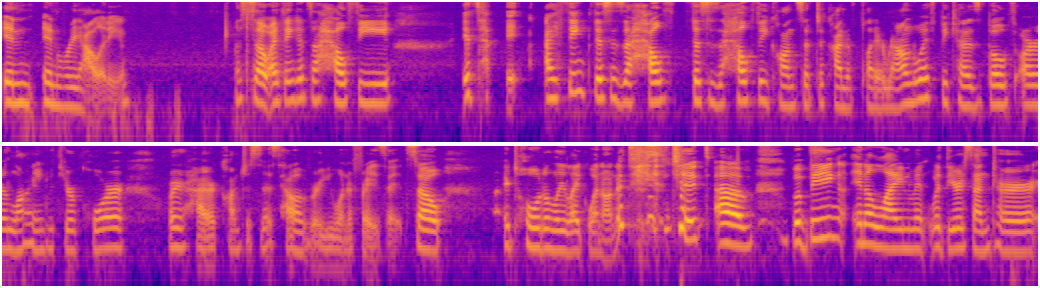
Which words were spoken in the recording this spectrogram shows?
in in reality. So i think it's a healthy it's it, I think this is a health this is a healthy concept to kind of play around with because both are aligned with your core or your higher consciousness, however you want to phrase it. So I totally like went on a tangent. Um, but being in alignment with your center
